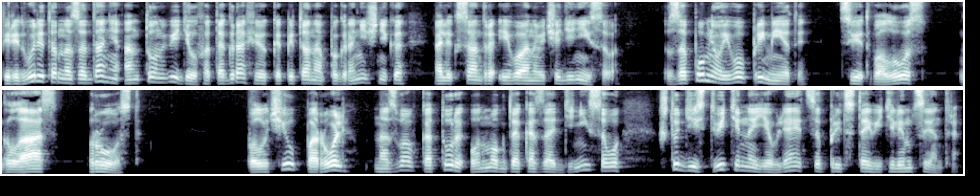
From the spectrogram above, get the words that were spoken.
Перед вылетом на задание Антон видел фотографию капитана-пограничника Александра Ивановича Денисова. Запомнил его приметы, цвет волос, глаз, рост. Получил пароль, назвав который он мог доказать Денисову, что действительно является представителем центра.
